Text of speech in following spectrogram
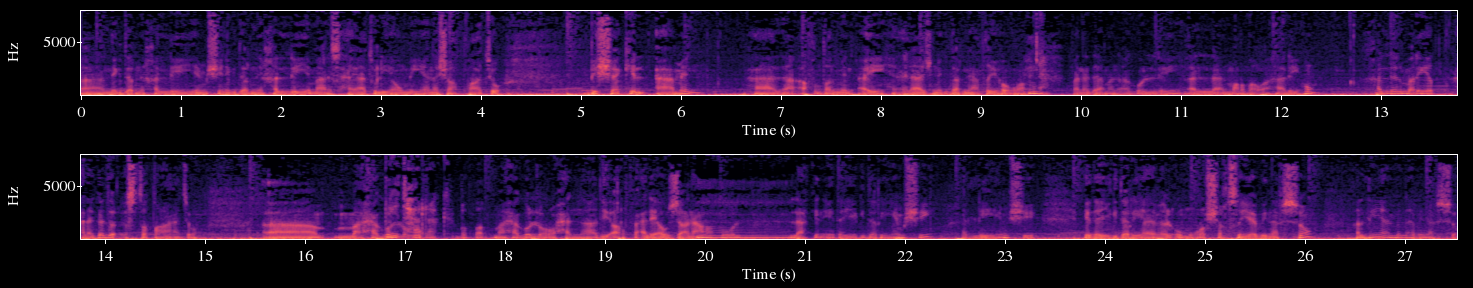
آه، نقدر نخليه يمشي نقدر نخليه يمارس حياته اليومية نشاطاته بشكل آمن هذا أفضل من أي علاج نقدر نعطيه هو. نعم. فأنا دائما أقول لي المرضى وأهاليهم خلي المريض على قدر استطاعته. آه ما حقول يتحرك. بالضبط ما حقول له روح النادي أرفع لي أوزان على طول. لكن إذا يقدر يمشي خليه يمشي. إذا يقدر يعمل اموره الشخصية بنفسه خليه يعملها بنفسه.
